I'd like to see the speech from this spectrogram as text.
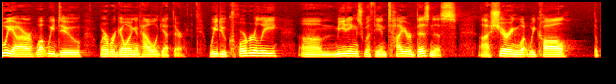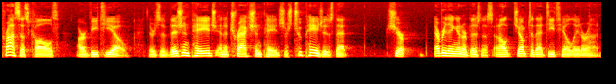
we are, what we do, where we're going, and how we'll get there. We do quarterly um, meetings with the entire business, uh, sharing what we call, the process calls, our VTO. There's a vision page and a traction page. There's two pages that share everything in our business, and I'll jump to that detail later on.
